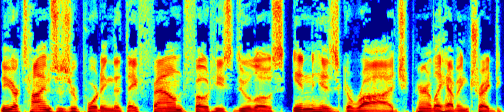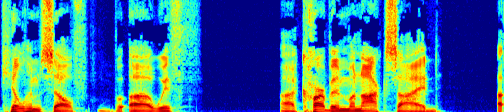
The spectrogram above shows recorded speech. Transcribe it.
New York Times is reporting that they found Fotis Dulos in his garage, apparently having tried to kill himself uh, with uh, carbon monoxide. Uh,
